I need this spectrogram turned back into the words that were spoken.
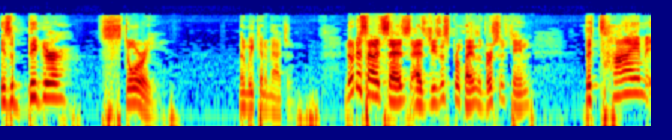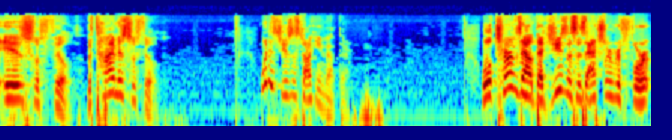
is a bigger story than we can imagine. Notice how it says, as Jesus proclaims in verse 15, the time is fulfilled. The time is fulfilled. What is Jesus talking about there? Well, it turns out that Jesus is actually refer-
